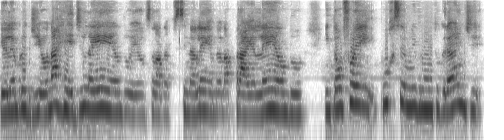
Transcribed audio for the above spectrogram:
E eu lembro de eu na rede lendo, eu, sei lá, na piscina lendo, eu na praia lendo. Então foi, por ser um livro muito grande,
